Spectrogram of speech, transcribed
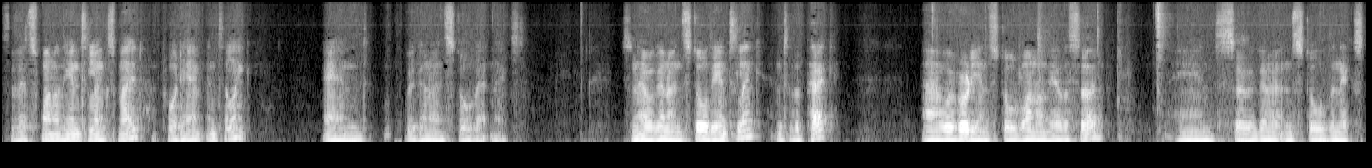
So that's one of the interlinks made, a 40 amp interlink, and we're going to install that next. So now we're going to install the interlink into the pack. Uh, we've already installed one on the other side, and so we're going to install the next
